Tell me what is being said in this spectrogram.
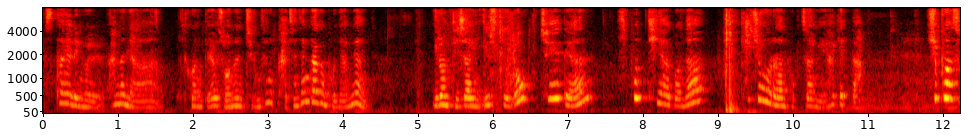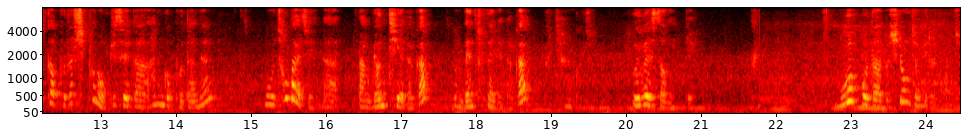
스타일링을 하느냐 그건데요. 저는 지금 생- 가진 생각은 뭐냐면 이런 디자인일수록 최대한 스포티하거나 캐주얼한 복장에 하겠다. 쉬폰 스카프를 쉬폰 오피스에다 하는 것보다는 뭐 청바지랑 면티에다가 또는 맨투맨에다가 그렇게 하는 거죠. 의외성 있게. 무엇보다도 실용적이라는 거죠.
